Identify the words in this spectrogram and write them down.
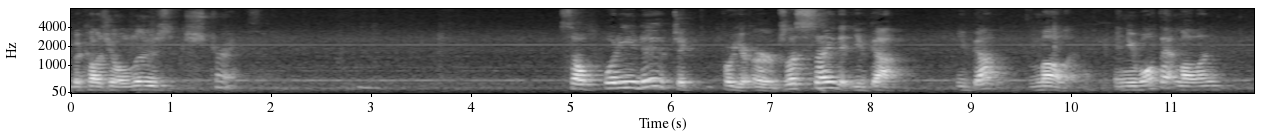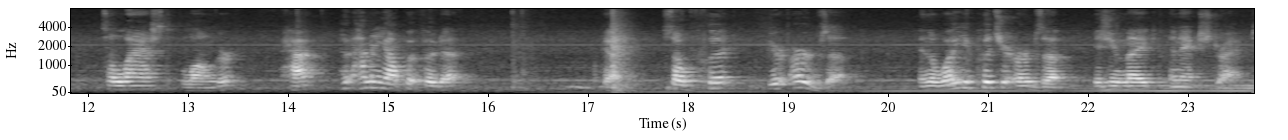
because you'll lose strength. So what do you do to, for your herbs? Let's say that you've got you've got mullein, and you want that mullein to last longer. How, how many y'all put food up? Okay. So put your herbs up. And the way you put your herbs up is you make an extract.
